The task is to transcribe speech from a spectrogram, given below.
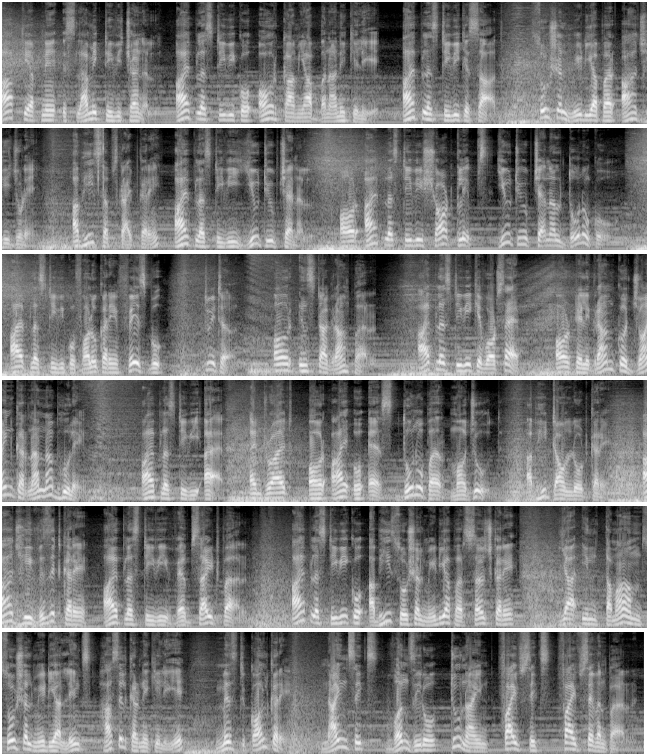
आपके अपने Islamic TV channel I plus TV को और कामयाब बनाने के लिए आई प्लस टीवी के साथ सोशल मीडिया पर आज ही जुड़ें। अभी सब्सक्राइब करें I plus TV YouTube channel और I plus TV short clips YouTube channel दोनों को। आई प्लस टीवी को फॉलो करें फेसबुक, ट्विटर और इंस्टाग्राम पर। आई प्लस टीवी के व्हाट्सएप और टेलीग्राम को ज्वाइन करना न भूलें। I plus TV app Android और आईओएस दोनों पर मौजूद। अभी डाउनलोड करें। आज ही विज़िट करें आई प्लस टीवी वेबसाइट पर। आई प्लस टीवी को अभी सोशल मीडिया पर सर्च करें या इन तमाम सोशल मीडिया लिंक्स हासिल करने के लिए मिस्ड कॉल करें। Nine six one zero two nine five six five seven पर।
